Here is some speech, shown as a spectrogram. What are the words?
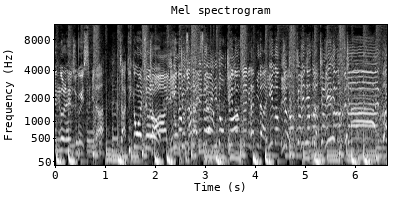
맹걸 해주고 있습니다. 자, 뒷공원 쪽으로 자, 이동준 살아있어요. 이동준! 이동준이 갑니다. 이동준! 이동준, 이동준! 이동준, 이동준! 골!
